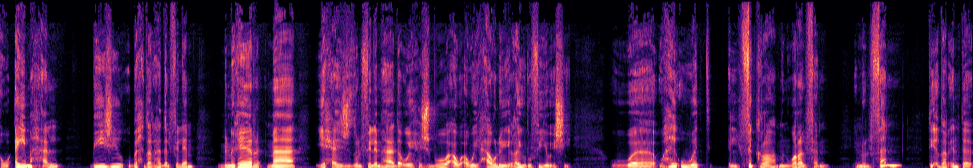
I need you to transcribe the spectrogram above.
أو أي محل بيجي وبيحضر هذا الفيلم من غير ما يحجزوا الفيلم هذا ويحجبوه أو أو يحاولوا يغيروا فيه إشي. وهي قوة الفكرة من وراء الفن. إنه الفن تقدر أنت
